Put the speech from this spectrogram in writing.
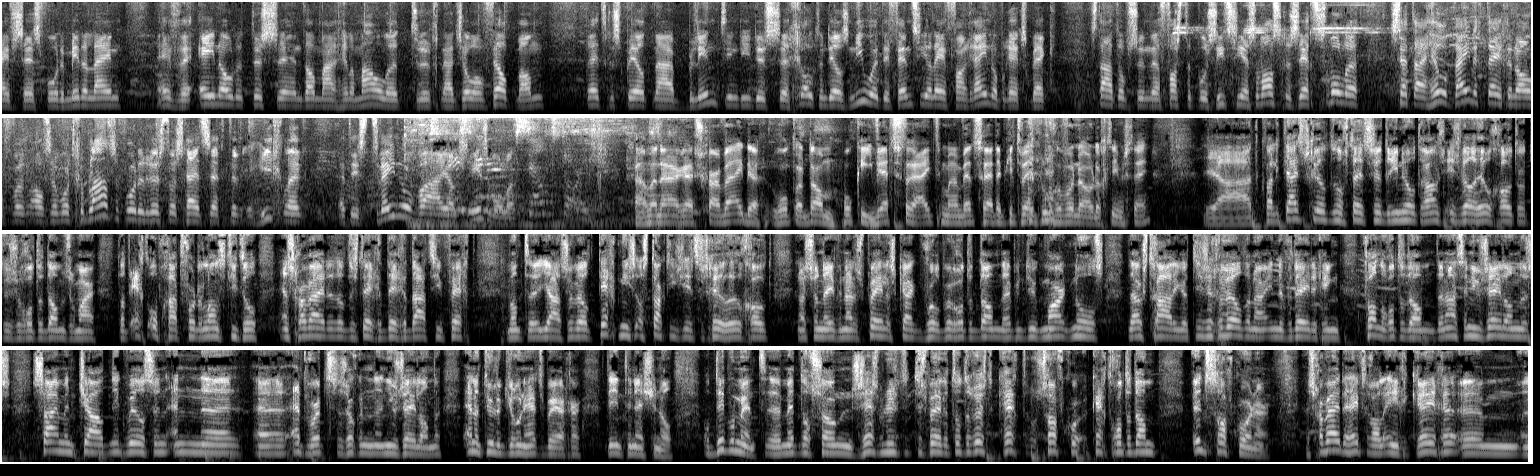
voor de middenlijn. Even 1 ertussen en dan maar helemaal terug naar Johan Veldman. Breed gespeeld naar Blind. In die dus uh, grotendeels nieuwe defensie. Alleen Van Rijn op rechtsback staat op zijn uh, vaste positie. En zoals gezegd, Zwolle zet daar heel weinig tegenover. Als er wordt geblazen voor de rust door scheidsrechter Hiegler. Het is 2-0 voor Ajax in Zwolle. Gaan we naar uh, Scharweide, Rotterdam. Hockeywedstrijd. Maar een wedstrijd heb je twee ploegen voor nodig, Tim Steen. Ja, het kwaliteitsverschil nog steeds 3-0 trouwens is wel heel groot tussen Rotterdam, zeg maar, dat echt opgaat voor de landstitel. En Scharweide dat dus tegen degradatie vecht. Want uh, ja, zowel technisch als tactisch is het verschil heel groot. En als je dan even naar de spelers kijkt, bijvoorbeeld bij Rotterdam, dan heb je natuurlijk Mark Knowles, de Australiër. Het is een geweldenaar in de verdediging van Rotterdam. Daarnaast zijn Nieuw-Zeelanders Simon Child, Nick Wilson en uh, Edwards, dat is ook een Nieuw-Zeelander. En natuurlijk Jeroen Hertzberger, de international. Op dit moment, met nog zo'n zes minuten te spelen tot de rust, krijgt, krijgt Rotterdam Een strafcorner. Scharweide heeft er al één gekregen,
